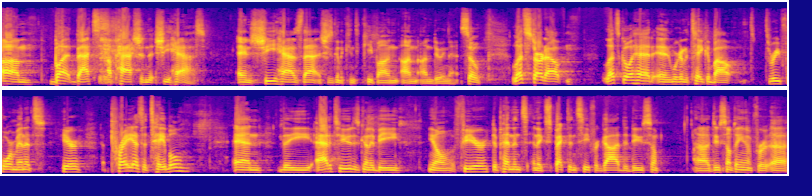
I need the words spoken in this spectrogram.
um, but that's a passion that she has, and she has that, and she's going to keep on on on doing that. So, let's start out. Let's go ahead, and we're going to take about three four minutes here. Pray as a table, and the attitude is going to be, you know, fear, dependence, and expectancy for God to do some uh, do something for. Uh,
